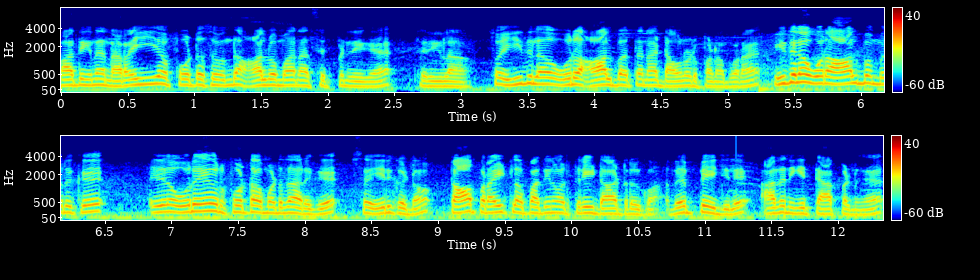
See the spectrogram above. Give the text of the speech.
பார்த்தீங்கன்னா நிறைய ஃபோட்டோஸை வந்து ஆல்பமாக நான் செட் பண்ணியிருக்கேன் சரிங்களா? ஸோ இதில் ஒரு ஆல்பத்தை நான் டவுன்லோட் பண்ண போகிறேன் இதில் ஒரு ஆல்பம் இருக்குது இதில் ஒரே ஒரு ஃபோட்டோ மட்டும் தான் இருக்குது ஸோ இருக்கட்டும். டாப் ரைட்டில் பார்த்தீங்கன்னா ஒரு த்ரீ டாட் இருக்கும். வெப் பேஜில் அதை நீங்கள் டேப் பண்ணுங்கள்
